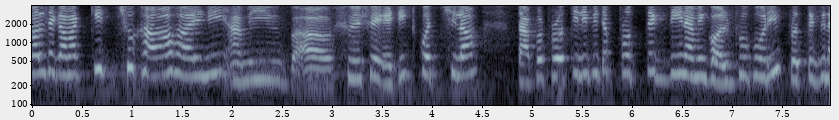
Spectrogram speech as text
সকাল থেকে আমার কিচ্ছু খাওয়া হয়নি। আমি শুয়ে শুয়ে এডিট করছিলাম। তারপর প্রতিলিপিতে প্রত্যেক দিন আমি গল্প পড়ি। প্রত্যেক দিন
